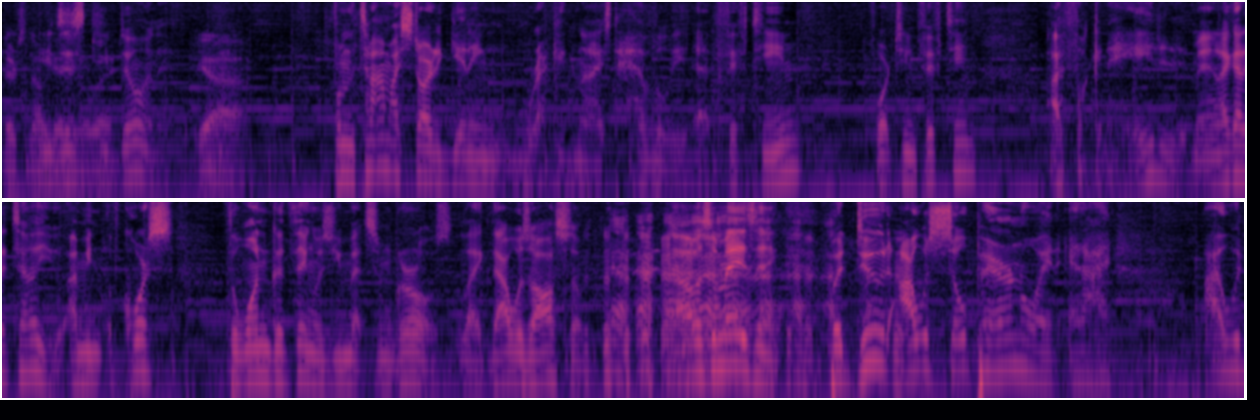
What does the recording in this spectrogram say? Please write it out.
There's no you just away. keep doing it. Yeah. From the time I started getting recognized heavily at 15, 14, 15, I fucking hated it, man. I got to tell you. I mean, of course, the one good thing was you met some girls. Like that was awesome. that was amazing. But dude, I was so paranoid, and I, I would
